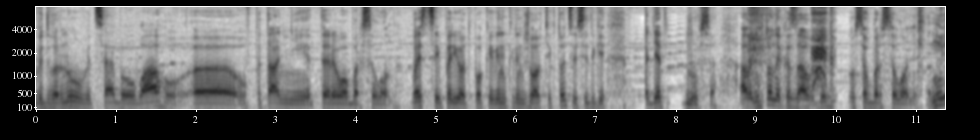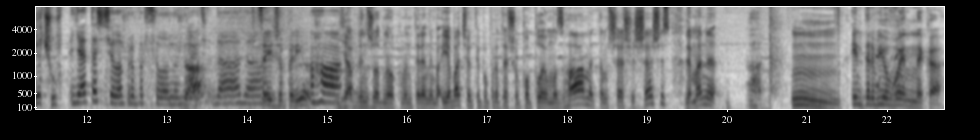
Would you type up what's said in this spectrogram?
відвернув від себе увагу е, в питанні ТРО Барселона. Весь цей період, поки він крінжував в Тіктоці, всі такі «Бля, дід їбнувся. Але ніхто не казав, дід їбнувся в Барселоні. Ну я чув. Я теж чула про Барселону, до Да? речі. Да, да. В цей же період Ага. я, блін, жодного коментаря не бачив. Я бачив, типу, про те, що поплив мозгами, там ще щось, ще щось. Для мене а, м, інтерв'ю винника.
